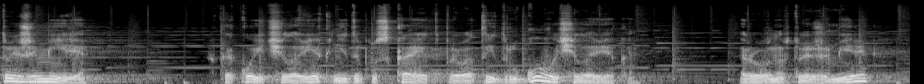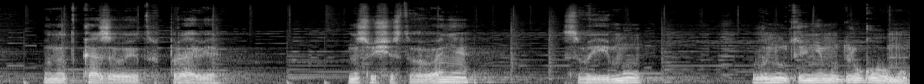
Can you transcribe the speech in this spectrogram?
той же мере, в какой человек не допускает правоты другого человека, ровно в той же мере он отказывает в праве на существование – своему внутреннему другому.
